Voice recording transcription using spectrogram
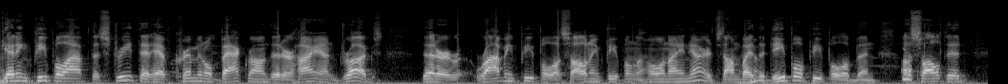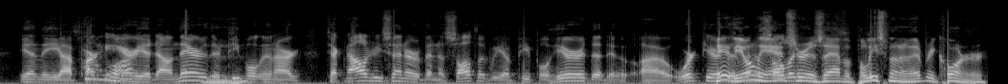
getting people off the street that have criminal background that are high on drugs that are robbing people, assaulting people in the whole nine yards? Down by the depot, people have been assaulted in the uh, parking area down there. The Mm-hmm. people in our technology center have been assaulted. We have people here that uh, worked here. hey, the only assaulted. answer is to have a policeman on every corner,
